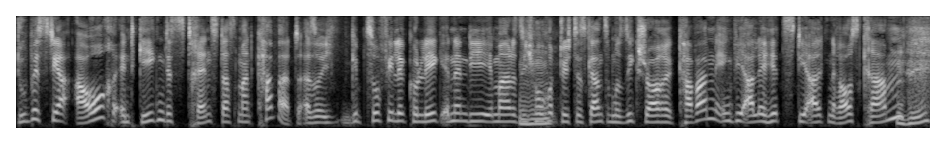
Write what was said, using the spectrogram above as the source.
du bist ja auch entgegen des Trends, dass man covert. Also es gibt so viele KollegInnen, die immer sich hoch durch das ganze Musikgenre covern, irgendwie alle Hits, die alten rauskramen.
